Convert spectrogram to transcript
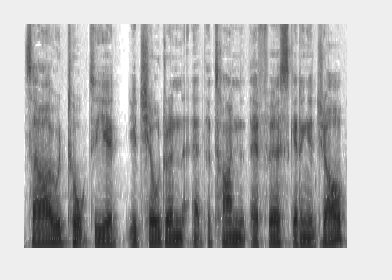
So I would talk to your your children at the time that they're first getting a job,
